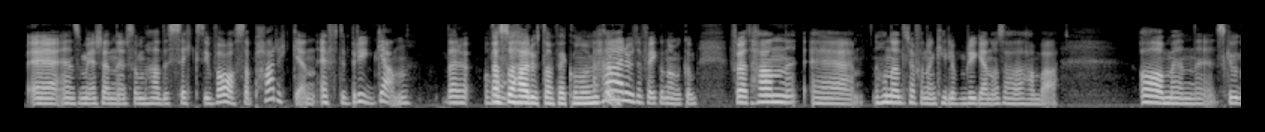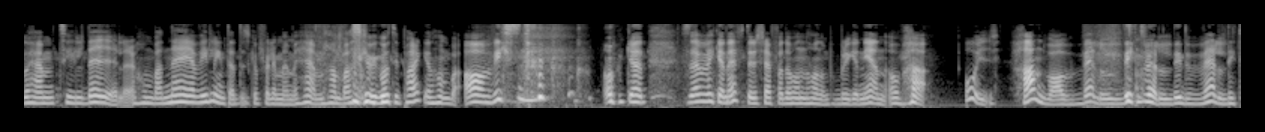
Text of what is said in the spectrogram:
eh, en som jag känner som hade sex i Vasaparken efter bryggan. Där hon, Alltså här utanför Ekonomikum. här utanför Ekonomikum. För att han, eh, hon hade träffat någon kille på bryggan och så hade han bara Ja men eh, ska vi gå hem till dig eller? Hon bara nej jag vill inte att du ska följa med mig hem. Han bara ska vi gå till parken? Hon bara ja visst. och att, sen veckan efter träffade hon honom på bryggan igen och bara oj han var väldigt väldigt väldigt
